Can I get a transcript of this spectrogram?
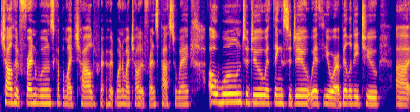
Childhood friend wounds. A couple of my childhood, one of my childhood friends passed away. A wound to do with things to do with your ability to uh,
